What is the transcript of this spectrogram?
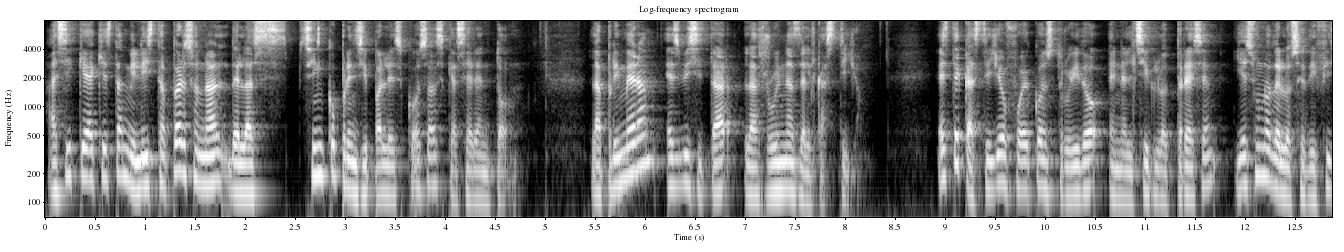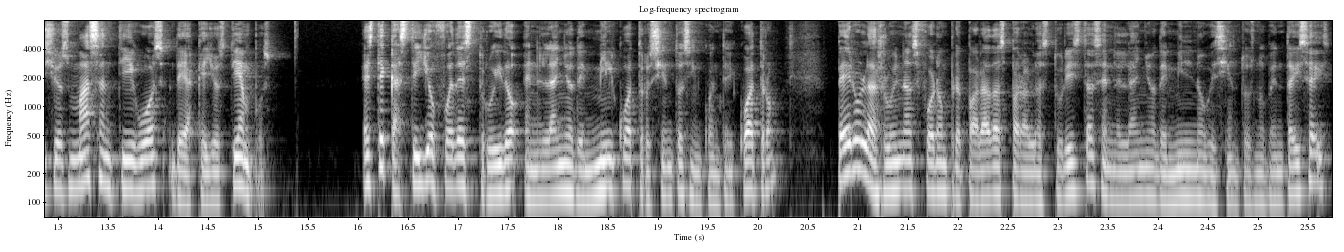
así que aquí está mi lista personal de las cinco principales cosas que hacer en Torun. La primera es visitar las ruinas del castillo. Este castillo fue construido en el siglo XIII y es uno de los edificios más antiguos de aquellos tiempos. Este castillo fue destruido en el año de 1454, pero las ruinas fueron preparadas para los turistas en el año de 1996.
